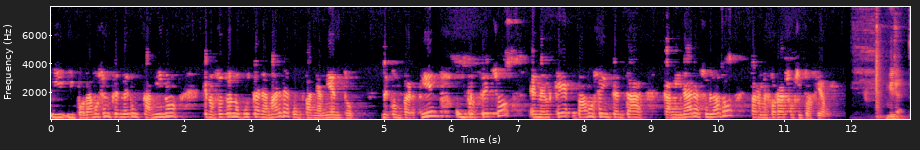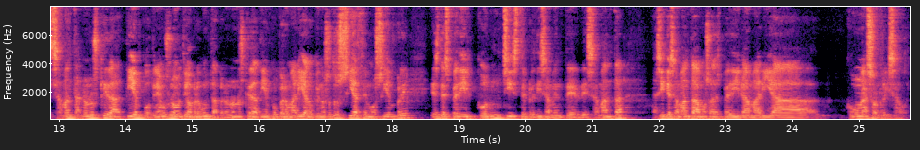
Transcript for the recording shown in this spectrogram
y, y podamos emprender un camino que nosotros nos gusta llamar de acompañamiento de compartir un proceso en el que vamos a intentar caminar a su lado para mejorar su situación. Mira, Samantha, no nos queda tiempo. Teníamos una última pregunta, pero no nos queda tiempo. Pero María, lo que nosotros sí hacemos siempre es despedir con un chiste precisamente de Samantha. Así que, Samantha, vamos a despedir a María con una sonrisa hoy.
